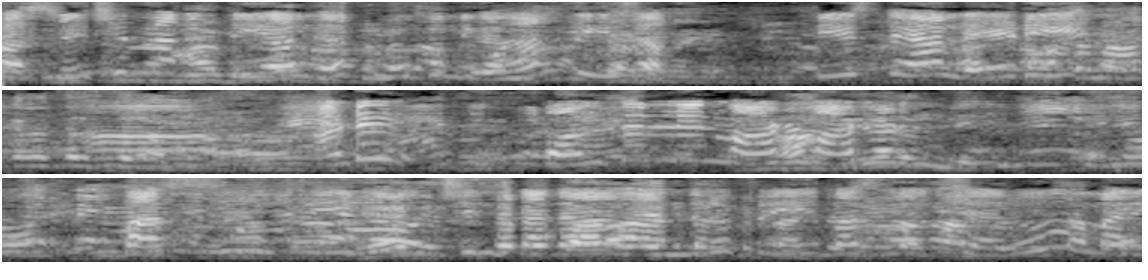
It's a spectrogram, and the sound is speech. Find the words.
ఫస్ట్ నుంచి మరి తీయాలి కదా ప్రూఫ్ ఉంది కదా తీసాం. తీస్తే ఆ లేడీ అంటే కొంత నేను మాట మాట్లాడింది. బస్సు ఫ్రీగా వచ్చింది కదా అందరూ ఫ్రీ బస్సు వచ్చారు. మరి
